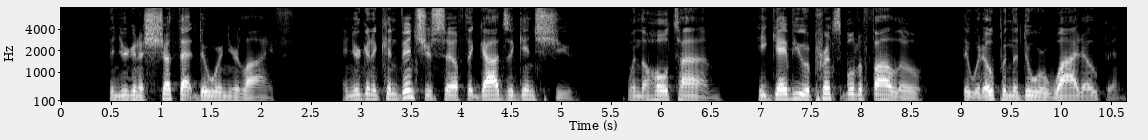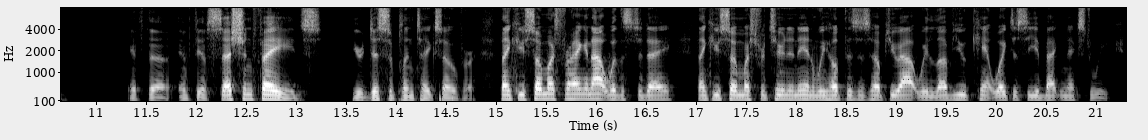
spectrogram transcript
then you're going to shut that door in your life. And you're going to convince yourself that God's against you when the whole time He gave you a principle to follow that would open the door wide open. If the, if the obsession fades, your discipline takes over. Thank you so much for hanging out with us today. Thank you so much for tuning in. We hope this has helped you out. We love you. Can't wait to see you back next week.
